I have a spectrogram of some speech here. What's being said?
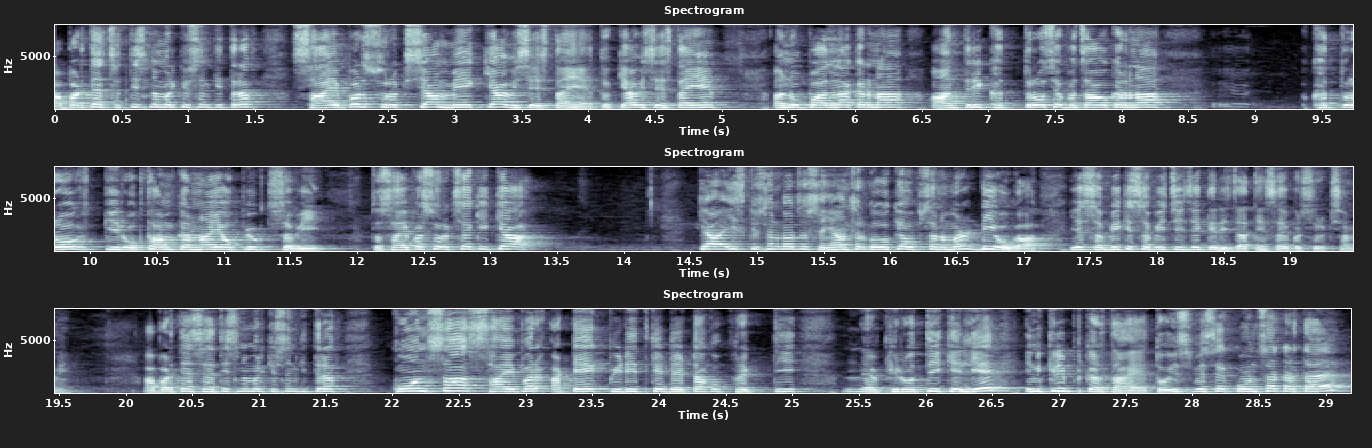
अब बढ़ते हैं छत्तीस नंबर क्वेश्चन की तरफ़। साइबर सुरक्षा में क्या विशेषताएँ हैं? तो क्या विशेषताएँ हैं? अनुपालना करना, आंतरिक खतरों से बचाव करना, खतरों की रोकथाम करना या उपयुक्त सभी। तो साइबर सुरक्षा की क्या क्या इस क्वेश्चन का जो सही आंसर होगा क्या ऑप्शन नंबर डी होगा? ये सभी की सभी चीज़ें करी जाती हैं साइबर सुरक्षा में। अब बढ़ते हैं सैंतीस नंबर क्वेश्चन की तरफ़। कौन सा साइबर अटैक पीड़ित के डेटा को फिरती, फिरौती के लिए इनक्रिप्ट करता है? तो इसमें से कौन सा करता है?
